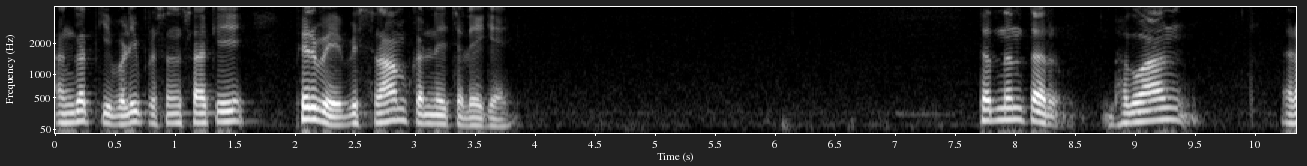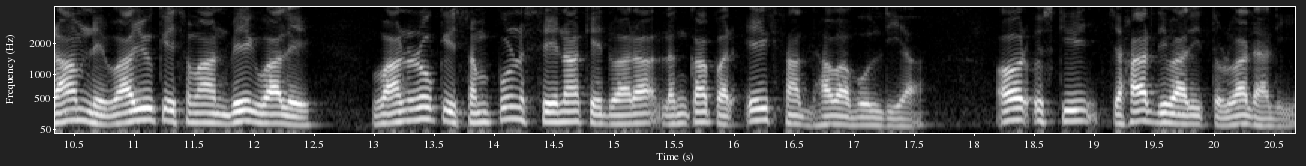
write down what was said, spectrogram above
अंगद की बड़ी प्रशंसा की, फिर वे विश्राम करने चले गए। तदनंतर भगवान राम ने वायु के समान वेग वाले वानरों की संपूर्ण सेना के द्वारा लंका पर एक साथ धावा बोल दिया और उसकी चहार दीवारी तोड़वा डाली।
